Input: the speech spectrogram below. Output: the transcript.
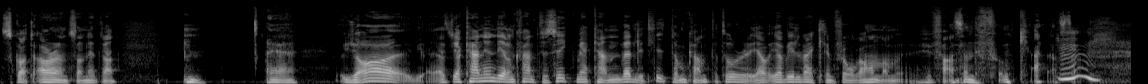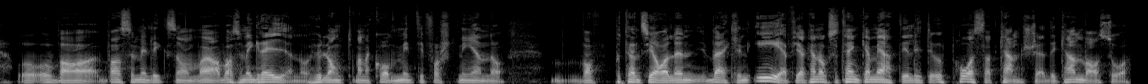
Scott Aronson heter han. eh, jag, alltså jag kan ju en del om kvantfysik, men jag kan väldigt lite om kvantdatorer. Jag, jag vill verkligen fråga honom hur fasen det funkar. Alltså. Mm. Och, och vad, vad, som är liksom, ja, vad som är grejen och hur långt man har kommit i forskningen. Och, vad potentialen verkligen är. För jag kan också tänka mig att det är lite upphåsat kanske. Det kan vara så.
